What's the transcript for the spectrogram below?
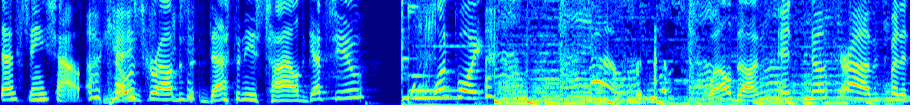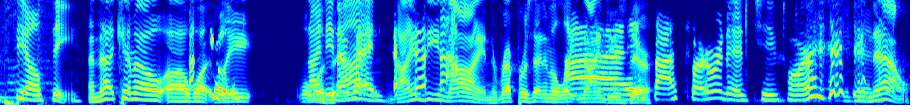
Destiny's Child. Okay. No scrubs. Destiny's Child gets you one point. Well done. It's no scrubs, but it's TLC. And that came out, uh, what, Oh. late? What was it? 99. 99, representing the late 90s there. Fast forwarded too far. You. Now,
